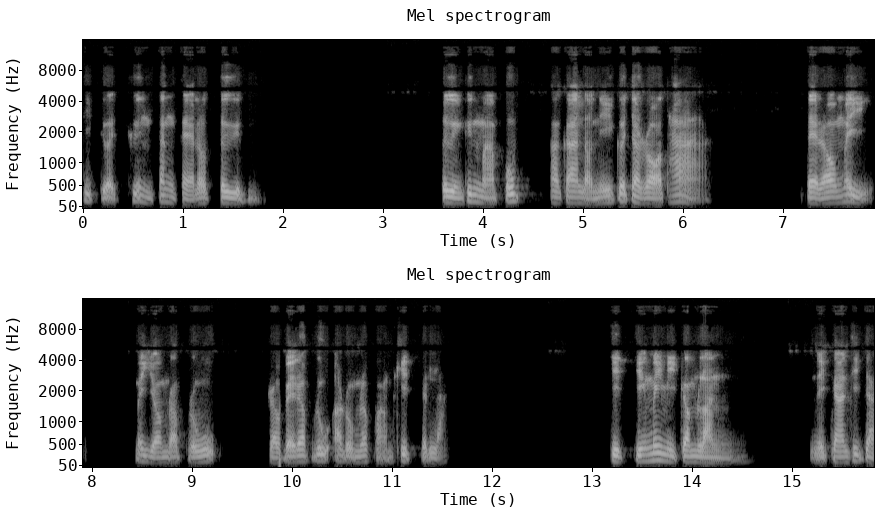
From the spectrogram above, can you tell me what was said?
ที่เกิดขึ้นตั้งแต่เราตื่น ตื่นขึ้นมาปุ๊บ อาการเหล่านี้ก็จะรอท่า แต่เราไม่ไม่ยอมรับรู้ เราไปรับรู้อารมณ์และความคิดเป็นหลัก จิตจึงไม่มีกำลังในการที่จะ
